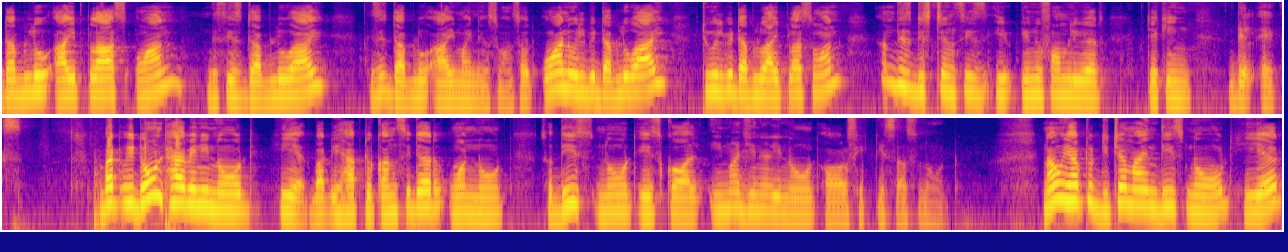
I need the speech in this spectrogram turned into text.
W i plus 1, this is W i, this is W i minus 1. So, 1 will be W i, 2 will be W i plus 1 and this distance is uniformly we are taking del x. But we do not have any node here, but we have to consider one node. So, this node is called imaginary node or fictitious node. Now, we have to determine this node here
